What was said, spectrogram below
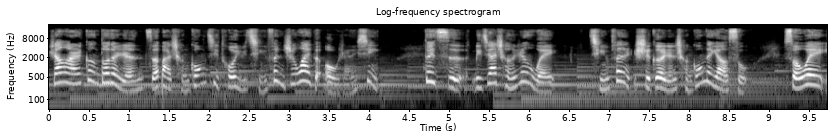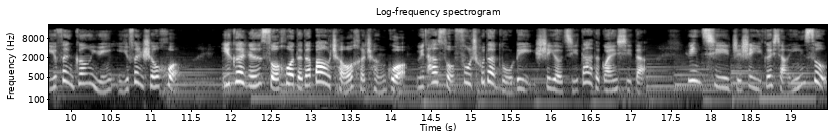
然而，更多的人则把成功寄托于勤奋之外的偶然性。对此，李嘉诚认为，勤奋是个人成功的要素。所谓“一份耕耘一份收获”，一个人所获得的报酬和成果与他所付出的努力是有极大的关系的。运气只是一个小因素，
